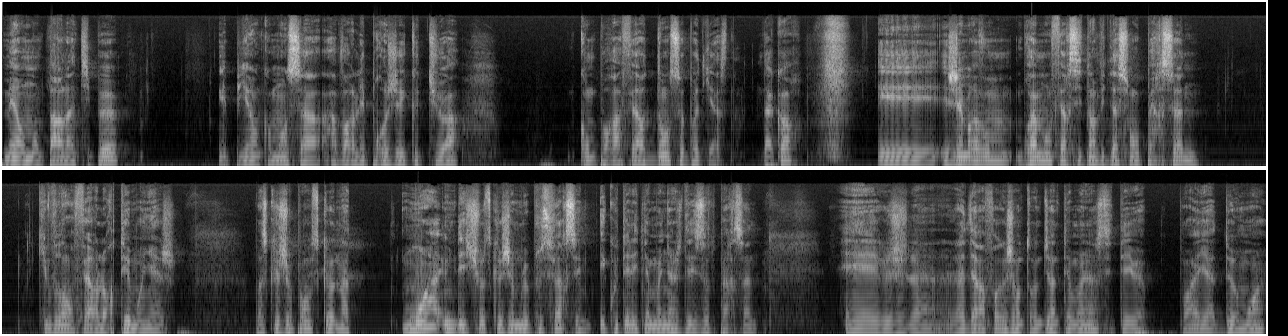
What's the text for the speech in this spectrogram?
Mais on en parle un petit peu. Et puis, on commence à, à voir les projets que tu as qu'on pourra faire dans ce podcast. D'accord? Et, j'aimerais vraiment- faire cette invitation aux personnes qui voudront faire leur témoignage. Parce que je pense qu'on a moi, une des choses que j'aime le plus faire, c'est écouter les témoignages des autres personnes. Et je- la, la dernière fois que j'ai entendu un témoignage, c'était il y a deux mois.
